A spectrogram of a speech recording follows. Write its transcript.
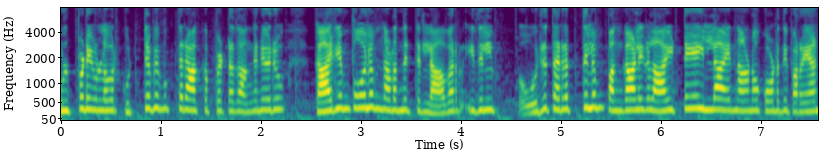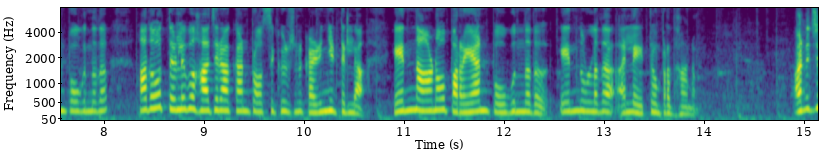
ഉൾപ്പെടെയുള്ളവർ കുറ്റവിമുക്തരാക്കപ്പെട്ടത്? അങ്ങനെ ഒരു കാര്യം പോലും നടന്നിട്ടില്ല. അവർ ഇതിൽ ഒരു തരത്തിലും പങ്കാളികളായിട്ടേ ഇല്ല എന്നാണോ കോടതി പറയാൻ പോകുന്നത്? അതോ തെളിവ് ഹാജരാക്കാൻ പ്രോസിക്യൂഷന് കഴിഞ്ഞിട്ടില്ല എന്നാണോ പറയാൻ പോകുന്നത് എന്നുള്ളത് അല്ലേ ഏറ്റവും പ്രധാനം? അനുജ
